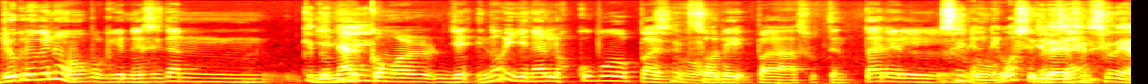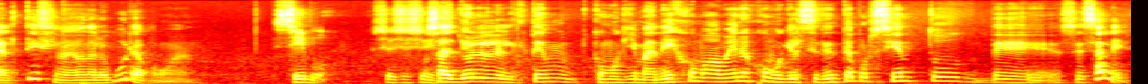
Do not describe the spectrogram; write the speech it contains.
Yo creo que no, porque necesitan llenar como no llenar los cupos para Sí, po. sobre para sustentar el, Sí, el po. negocio. Y la deserción es altísima, es una locura, pues. weón. Sí, po. Sí, sí, sí. O sea, yo el, el tema, como que manejo más o menos como que el 70% de, se sale.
